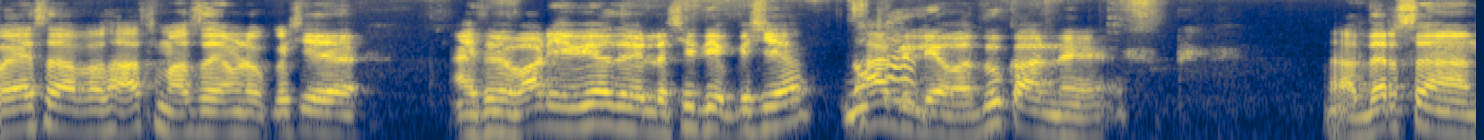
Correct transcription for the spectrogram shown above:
પૈસા હાથમાં છે. હમણાં પછી અહીં તમે વાડી વ્યાજ એટલે સીધી પછી ભાગ લેવા દુકાને. આ દર્શન.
